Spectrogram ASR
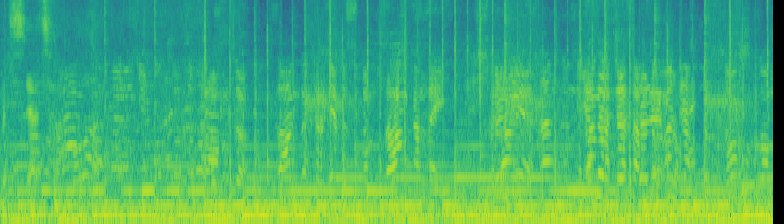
вытеснять. заңды түрде біз заң қандай яңа жасап тұрған жоқпыз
